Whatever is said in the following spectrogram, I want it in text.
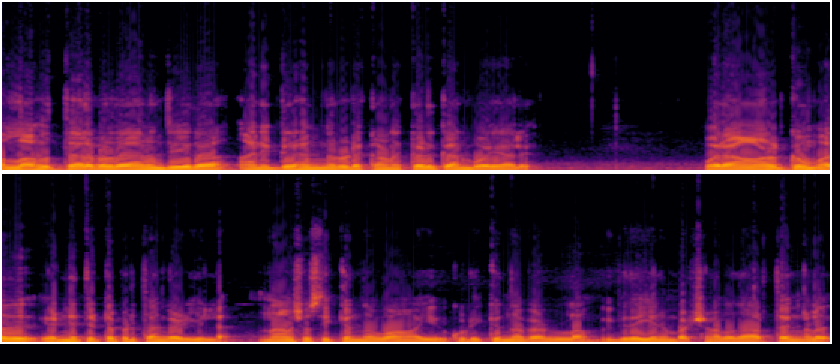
അള്ളാഹുത്താല പ്രദാനം ചെയ്ത അനുഗ്രഹങ്ങളുടെ കണക്കെടുക്കാൻ പോയാൽ ഒരാൾക്കും അത് എണ്ണിത്തിട്ടപ്പെടുത്താൻ കഴിയില്ല. നാം ശ്വസിക്കുന്ന വായു കുടിക്കുന്ന വെള്ളം വിവിധയിനം ഭക്ഷണ പദാർത്ഥങ്ങൾ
